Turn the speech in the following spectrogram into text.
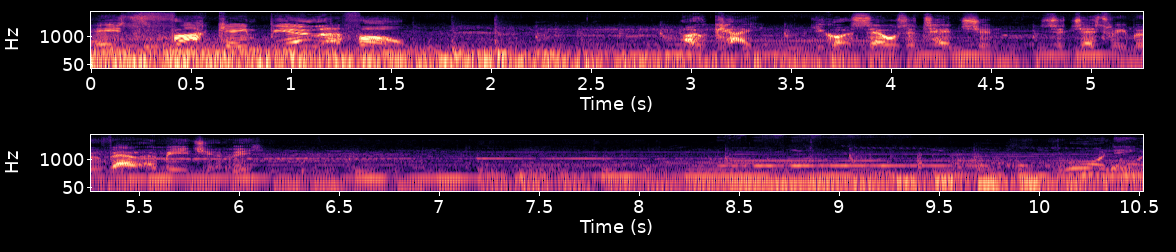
That is fucking beautiful! Okay, you got Cell's attention. Suggest we move out immediately. Warning.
